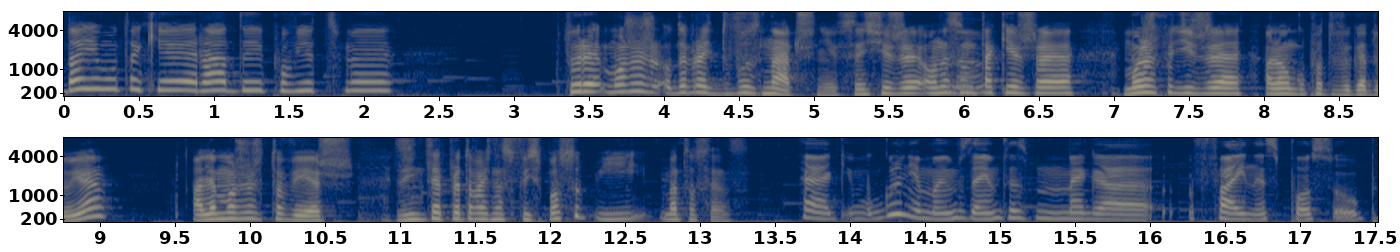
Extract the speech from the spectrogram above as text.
daje mu takie rady, powiedzmy, które możesz odebrać dwuznacznie, w sensie, że one no. są takie, że możesz powiedzieć, że ale on głupot wygaduje, ale możesz to, wiesz, zinterpretować na swój sposób i ma to sens. Tak, i ogólnie moim zdaniem to jest mega fajny sposób,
